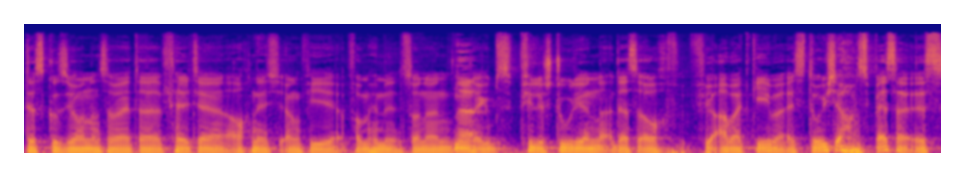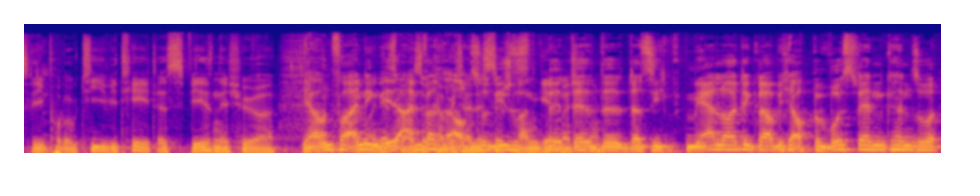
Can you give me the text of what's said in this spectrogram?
Diskussion und so weiter fällt ja auch nicht irgendwie vom Himmel, sondern ja. da gibt es viele Studien, dass auch für Arbeitgeber es durchaus besser ist. Die Produktivität ist wesentlich höher. Ja, und vor allen Dingen einfach so auch so dieses, dass sich mehr Leute, glaube ich, auch bewusst werden können, so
